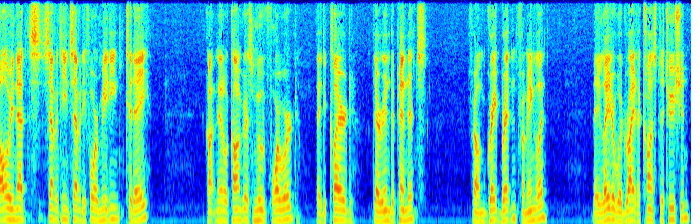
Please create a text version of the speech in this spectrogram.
Following that 1774 meeting today, Continental Congress moved forward. They declared their independence from Great Britain, from England. They later would write a constitution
